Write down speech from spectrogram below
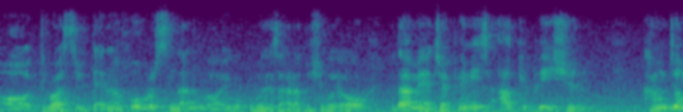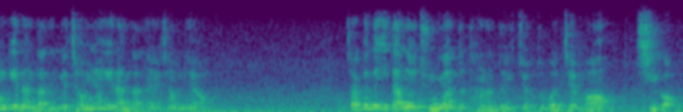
어, 들어왔을 때는 for를 쓴다는 거. 이거 구분해서 알아두시고요. 그 다음에 Japanese occupation 강점기란 단어 이게 점령이란 단어예요 점령 자 근데 이 단어에 중요한 뜻 하나 더 있죠 두 번째 뭐 직업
